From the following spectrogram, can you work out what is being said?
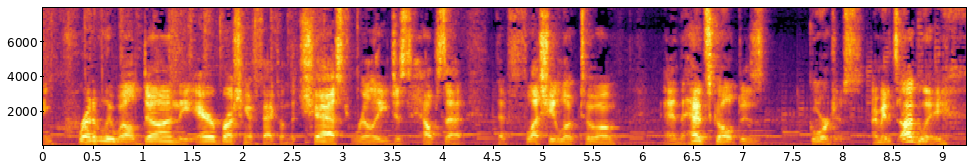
Incredibly well done. The airbrushing effect on the chest really just helps that that fleshy look to him. And the head sculpt is gorgeous. I mean, it's ugly,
